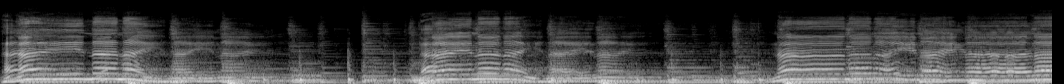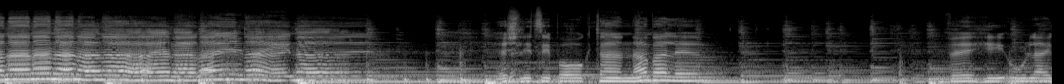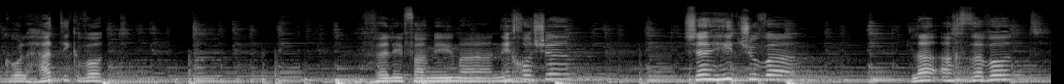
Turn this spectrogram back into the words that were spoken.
ניי ניי ניי. ניי ניי ניי ניי ניי ציפור קטנה בלב והיא אולי כל התקוות. ולפעמים אני חושב שהיא תשובה לאכזבות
